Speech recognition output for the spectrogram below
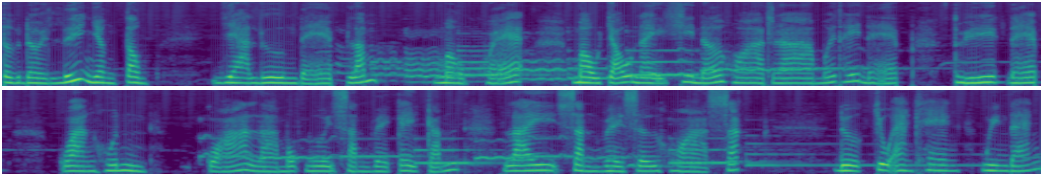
từ đời Lý Nhân Tông, da lương đẹp lắm, màu khỏe, màu chậu này khi nở hoa ra mới thấy đẹp, tuyệt đẹp. Quang Huynh quả là một người sành về cây cảnh, lại sành về sự hòa sắc. Được chu An khen, Nguyên Đáng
